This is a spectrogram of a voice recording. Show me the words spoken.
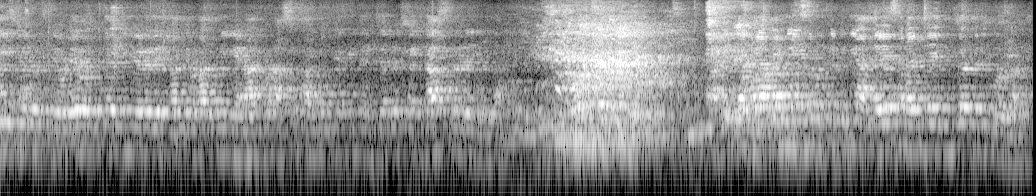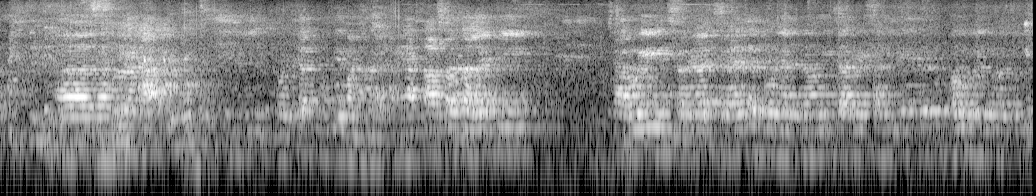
काही जेव- जेवढे वक्ते मी वेळ घेतला तेवढाच मी घेणार पण असं सांगून मी त्यांच्यापेक्षा जास्त वेळ घेतला आणि त्यामुळे आता मी असं म्हणतो की मी आंधळे सरांच्या इतकं तरी बोलला थोडक्यात मुद्दे मांडणार आणि आता असं झालं की त्यावेळी सगळ्या सगळ्याच्या बोलण्यात मी त्यावेळी सांगितले तर भाऊ बोलत की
